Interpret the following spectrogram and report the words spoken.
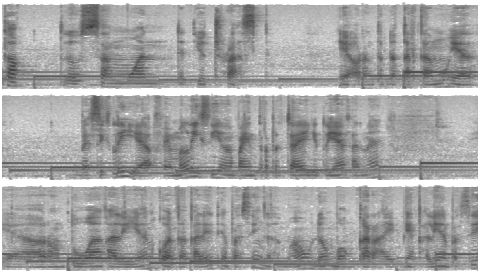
Talk to someone that you trust. Ya orang terdekat kamu ya basically ya family sih yang paling terpercaya gitu ya karena ya orang tua kalian keluarga kalian ya pasti nggak mau dong bongkar aibnya kalian pasti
